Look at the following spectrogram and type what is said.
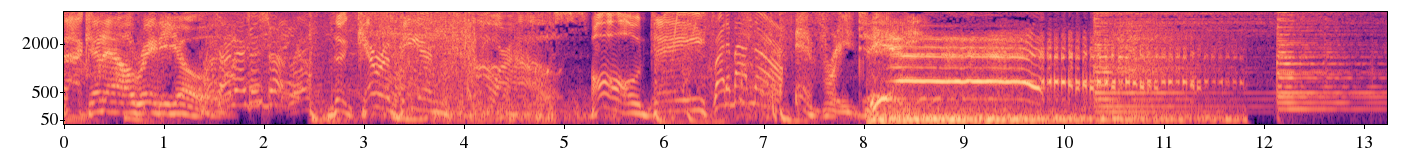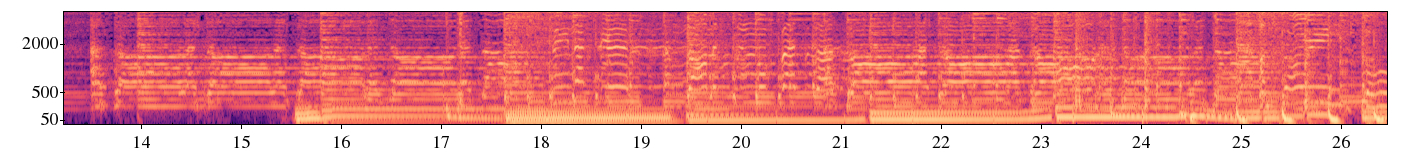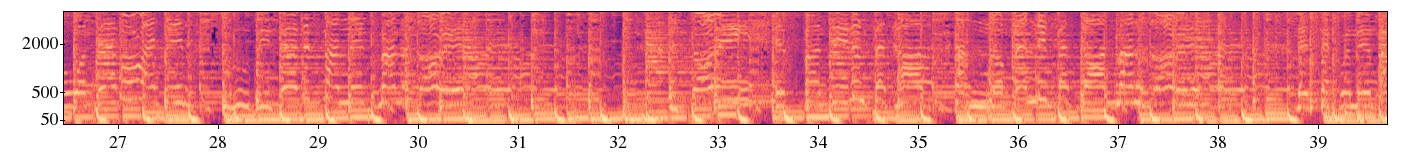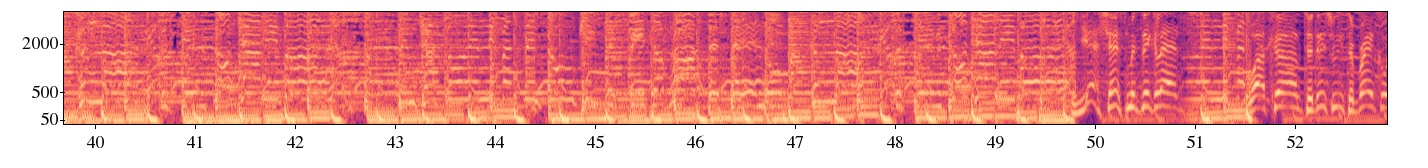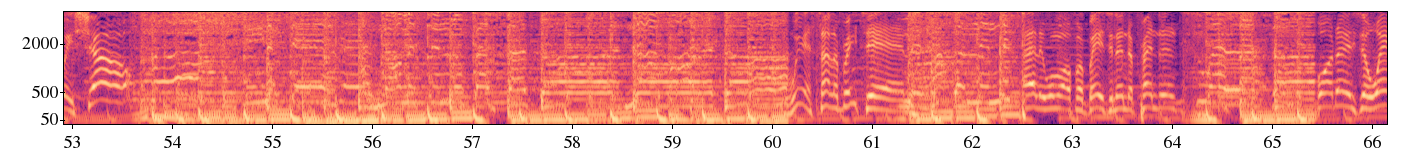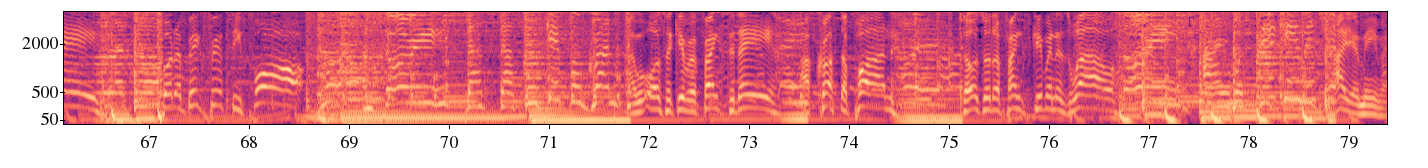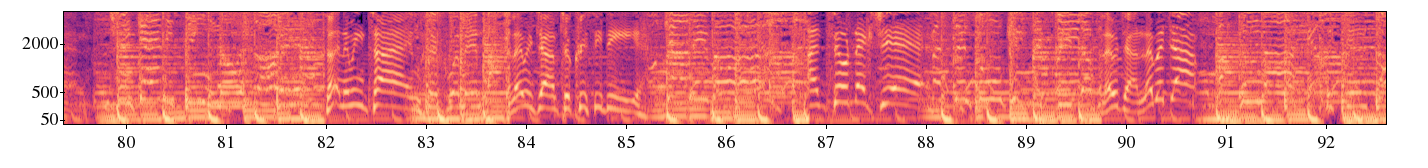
Bacchanal Radio. turn that shit up, man. The Caribbean powerhouse. All day. Right about now. Every day. Yeah! That's all, that's all. Chance McNicolets. Welcome to this week's The Breakaway Show. We're celebrating early warm up for Bajan Independence. Four days away for the Big 54. I'm sorry that and we're also a thanks today across the pond. Those are the Thanksgiving as well. Sorry, I was picky with drink. Hiya, me, man. Drink anything, no, sorry. So, in the meantime, let me jump to Chrissy D. Until next year. Let me jump, let me jump.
